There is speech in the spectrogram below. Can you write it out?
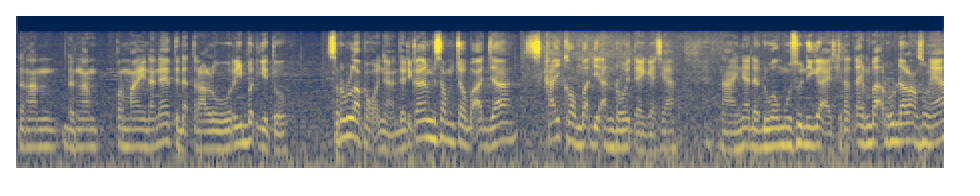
Dengan dengan permainannya tidak terlalu ribet gitu. Seru lah pokoknya. Jadi kalian bisa mencoba aja Sky Combat di Android ya guys ya. Nah ini ada dua musuh nih guys. Kita tembak rudal langsung ya.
